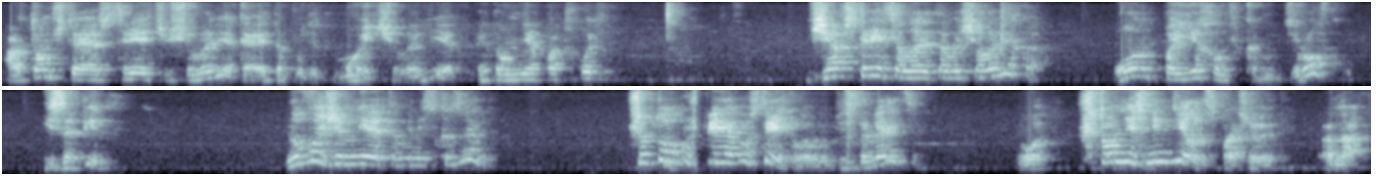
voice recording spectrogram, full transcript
о том, что я встречу человека, это будет мой человек, это у меня подходит. Я встретила этого человека, он поехал в командировку и запил. Но вы же мне этого не сказали. Что толку, что я его встретила, вы представляете? Вот. Что мне с ним делать, спрашивает она.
